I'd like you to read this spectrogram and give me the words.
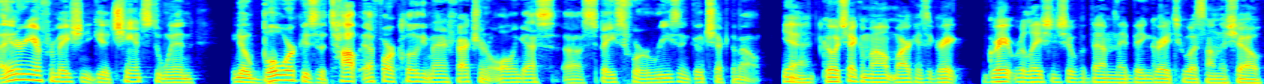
Enter your information. You get a chance to win. You know, Bulwark is the top FR clothing manufacturer in oil and gas uh, space for a reason. Go check them out. Yeah, go check them out. Mark has a great, great relationship with them. They've been great to us on the show.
